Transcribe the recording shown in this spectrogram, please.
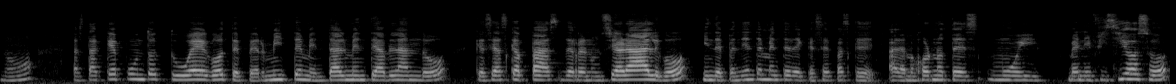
¿no? Hasta qué punto tu ego te permite mentalmente hablando que seas capaz de renunciar a algo, independientemente de que sepas que a lo mejor no te es muy beneficioso,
